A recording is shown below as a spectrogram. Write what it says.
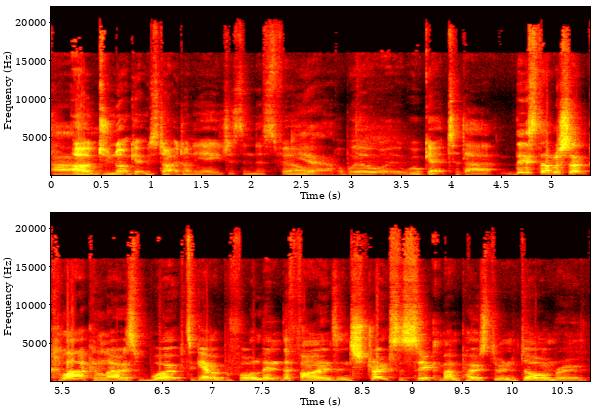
Oh, Um, do not get me started on the ages in this film. Yeah. We'll we'll get to that. They establish that Clark and Lois work together before Linda finds and strokes the Superman poster in the dorm room.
